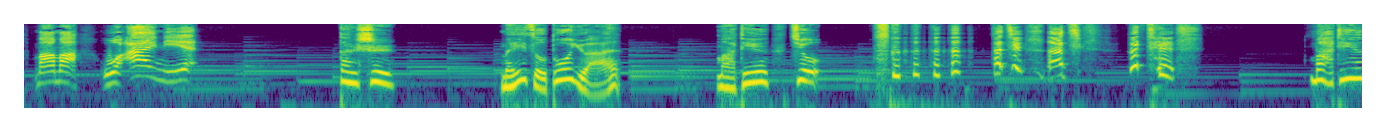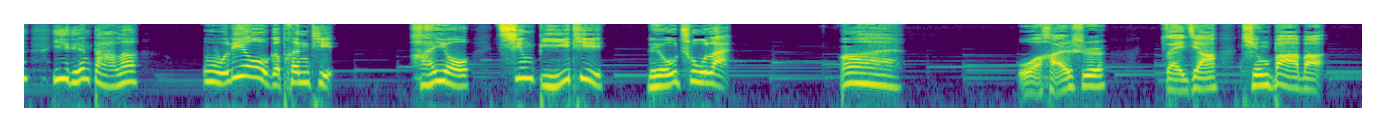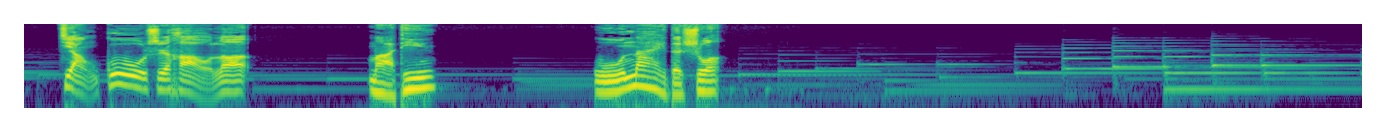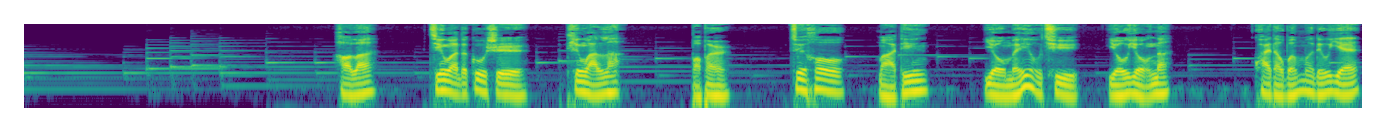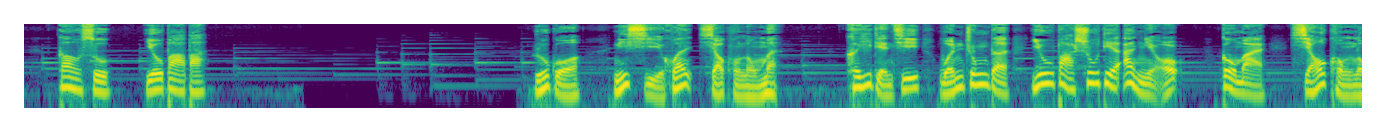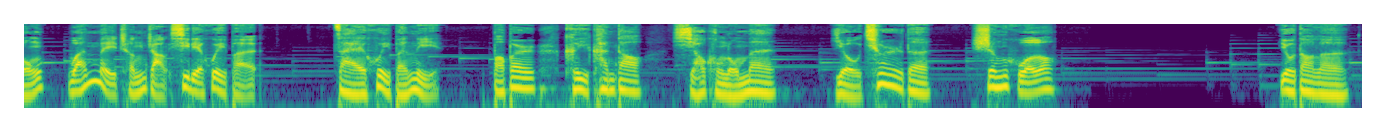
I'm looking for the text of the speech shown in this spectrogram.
妈妈，我爱你。但是，没走多远，马丁就，啊切啊切啊切！马丁一连打了。五六个喷嚏，还有清鼻涕流出来。唉，我还是在家听爸爸讲故事好了。马丁无奈的说：“好了。”今晚的故事听完了，宝贝儿，最后马丁有没有去游泳呢？快到文末留言告诉优爸爸。如果你喜欢小恐龙们，可以点击文中的优爸书店按钮，购买《小恐龙完美成长》系列绘本。在绘本里，宝贝儿可以看到。小恐龙们有趣儿的生活哦。又到了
